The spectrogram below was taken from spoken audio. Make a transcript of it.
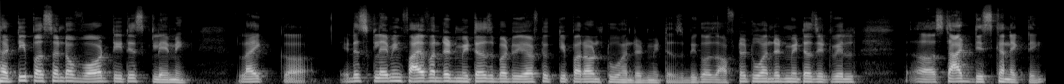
30% of what it is claiming. Like uh, it is claiming 500 meters but we have to keep around 200 meters because after 200 meters it will uh, start disconnecting.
